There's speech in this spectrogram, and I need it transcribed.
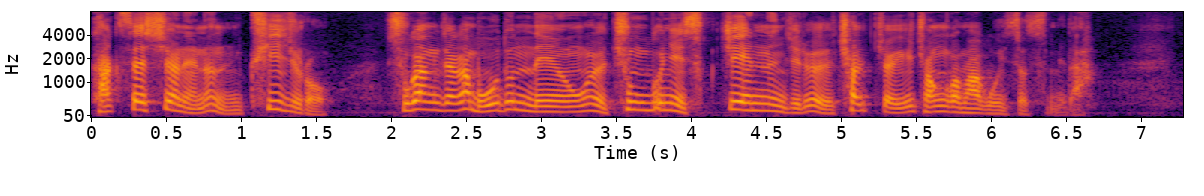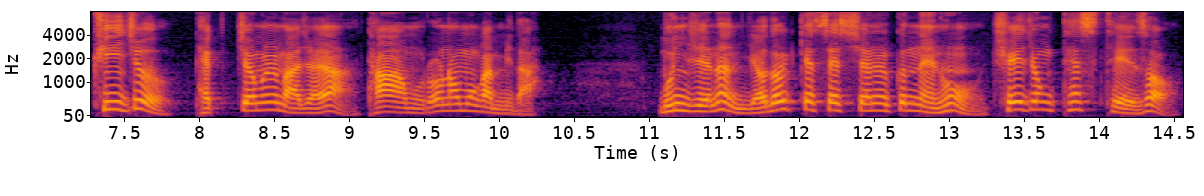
각 세션에는 퀴즈로 수강자가 모든 내용을 충분히 숙지했는지를 철저히 점검하고 있었습니다. 퀴즈 100점을 맞아야 다음으로 넘어갑니다. 문제는 8개 세션을 끝낸 후 최종 테스트에서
